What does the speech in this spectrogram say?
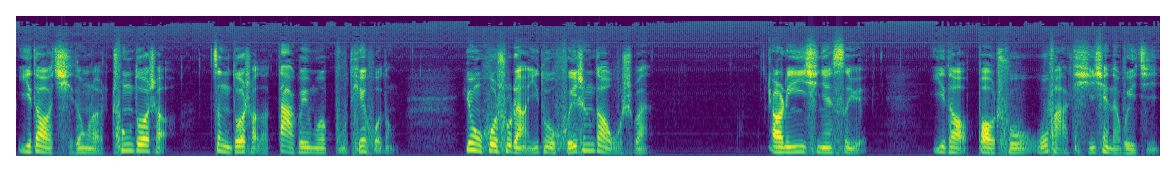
易道启动了充多少赠多少的大规模补贴活动，用户数量一度回升到五十万。二零一七年四月，易道爆出无法提现的危机，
